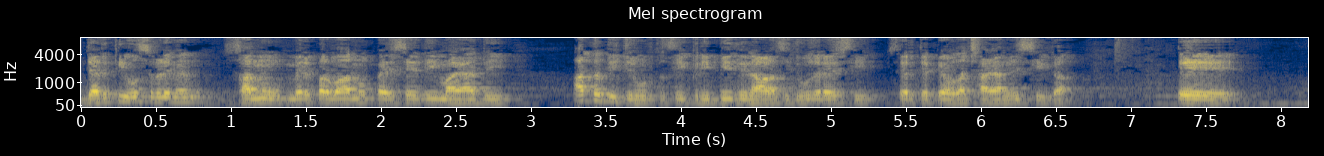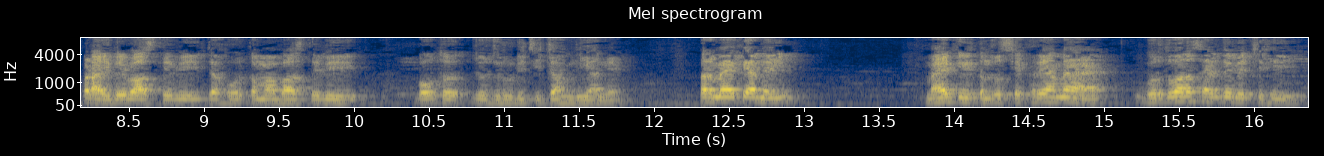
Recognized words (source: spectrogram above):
ਜਦ ਕਿ ਉਸ ਵੇਲੇ ਮੈਂ- ਸਾਨੂੰ, ਮੇਰੇ ਪਰਿਵਾਰ ਨੂੰ ਪੈਸੇ ਦੀ, ਮਾਇਆ ਦੀ ਅੱਤ ਦੀ ਜ਼ਰੂਰਤ ਸੀ, ਗਰੀਬੀ ਦੇ ਨਾਲ ਅਸੀਂ ਜੂਝ ਰਹੇ ਸੀ, ਸਿਰ ਤੇ ਪਿਓ ਦਾ ਛਾਇਆ ਨਹੀਂ ਸੀਗਾ। ਤੇ ਪੜ੍ਹਾਈ ਦੇ ਵਾਸਤੇ ਵੀ ਜਾਂ ਹੋਰ ਕੰਮਾਂ ਵਾਸਤੇ ਵੀ ਬਹੁਤ ਜੋ ਜ਼ਰੂਰੀ ਚੀਜ਼ਾਂ ਹੁੰਦੀਆਂ ਨੇ। ਪਰ ਮੈਂ ਕਿਹਾ ਨਹੀਂ, ਮੈਂ ਕੀਰਤਨ ਜੋ ਸਿੱਖ ਰਿਹਾ, ਮੈਂ ਗੁਰਦੁਆਰਾ ਸਾਹਿਬ ਦੇ ਵਿੱਚ ਹੀ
